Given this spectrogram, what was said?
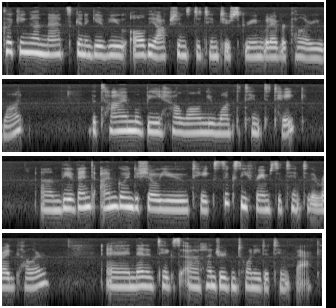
Clicking on that's going to give you all the options to tint your screen whatever color you want. The time will be how long you want the tint to take. Um, the event I'm going to show you takes 60 frames to tint to the red color, and then it takes 120 to tint back.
